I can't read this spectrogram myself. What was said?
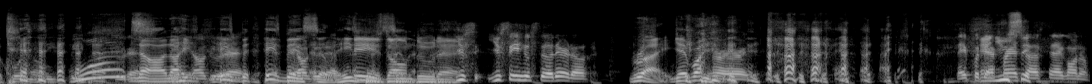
According to these people, What? do that. No, no, Yeah, he's don't do he's been, he's been Don't do silly. He's Please been don't silly. do you that. see, you see, who's still there though. Right? Yeah, right. Right, They put And that you see- franchise tag on him.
